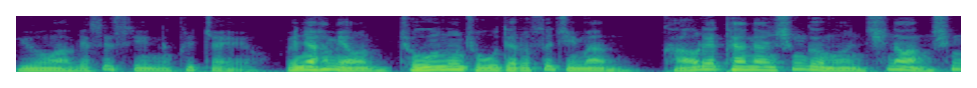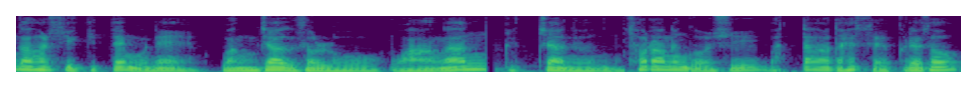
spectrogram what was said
유용하게 쓸 수 있는 글자예요. 왜냐하면 조우는 조우대로 쓰지만 가을에 태어난 신금은 신왕, 신강할 수 있기 때문에 왕자의설로 왕한 글자는 설하는 것이 마땅하다 했어요. 그래서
